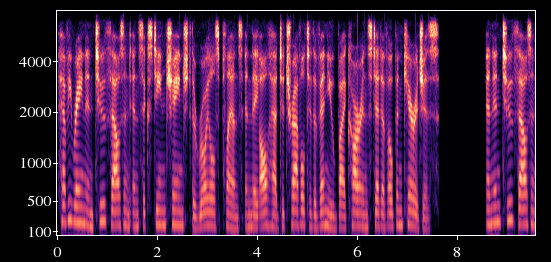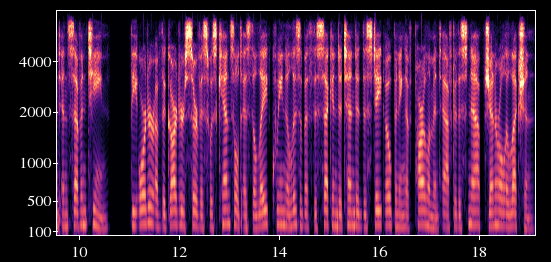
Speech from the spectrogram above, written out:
Heavy rain in 2016 changed the royals' plans and they all had to travel to the venue by car instead of open carriages. And in 2017, the Order of the Garter service was cancelled as the late Queen Elizabeth II attended the state opening of Parliament after the snap general election.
